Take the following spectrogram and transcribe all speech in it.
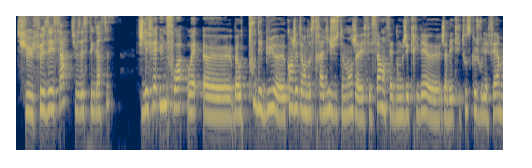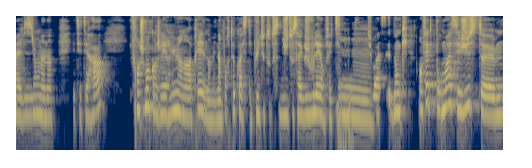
tu faisais ça, tu faisais cet exercice? Je l'ai fait une fois, ouais, euh, bah, au tout début, euh, quand j'étais en Australie justement, j'avais fait ça en fait. Donc j'écrivais, euh, j'avais écrit tout ce que je voulais faire, ma vision, nanan, etc. Franchement, quand je l'ai relu un an après, non mais n'importe quoi, c'était plus du tout, du tout ça que je voulais en fait. Mmh. Tu vois, donc en fait pour moi c'est juste euh,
